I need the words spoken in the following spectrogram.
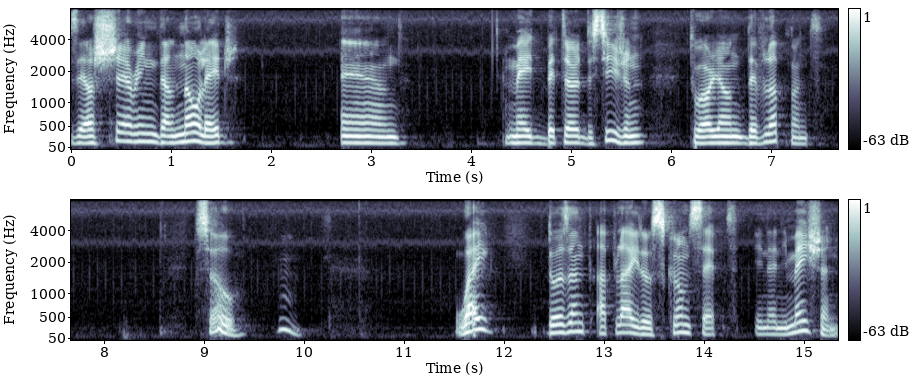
they are sharing their knowledge and made better decision to orient development. So, hmm, why doesn't apply those concepts in animation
